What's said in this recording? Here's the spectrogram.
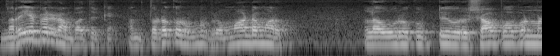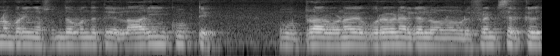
நிறைய பேர் நான் பார்த்துருக்கேன். அந்த தொடக்கம் ரொம்ப பிரம்மாண்டமாக இருக்கும். நல்லா ஊரை கூப்பிட்டு ஒரு ஷாப் ஓப்பன் பண்ண போகிறீங்க சொந்த பந்தத்தை எல்லாரையும் கூப்பிட்டு உற்றார் உண உறவினர்கள் உன்னோடய ஃப்ரெண்ட் சர்க்கிள்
